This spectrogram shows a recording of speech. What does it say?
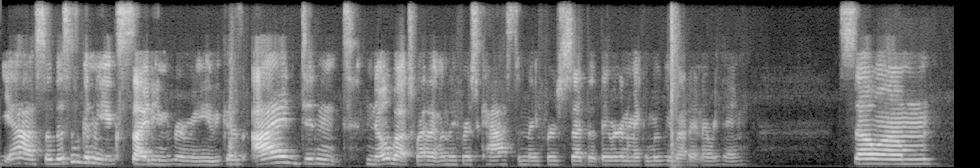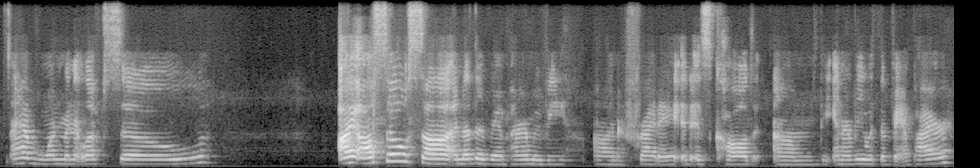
yeah, so this is going to be exciting for me because I didn't know about Twilight when they first cast and they first said that they were going to make a movie about it and everything. So, um, I have one minute left, so I also saw another vampire movie on Friday. It is called um, The Interview with the Vampire,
